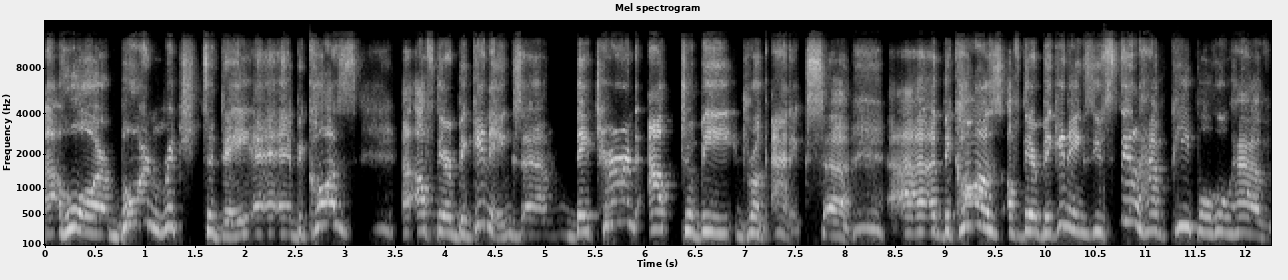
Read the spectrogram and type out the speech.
uh, who are born rich today uh, because of their beginnings, uh, they turned out to be drug addicts. Uh, uh, because of their beginnings, you still have people who have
